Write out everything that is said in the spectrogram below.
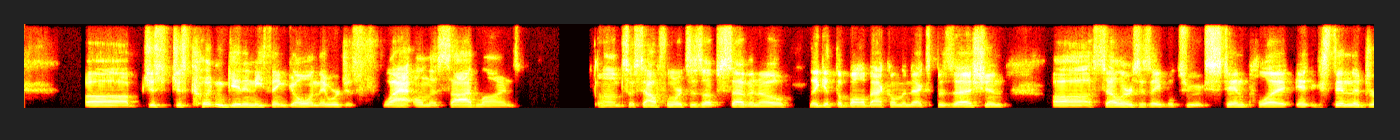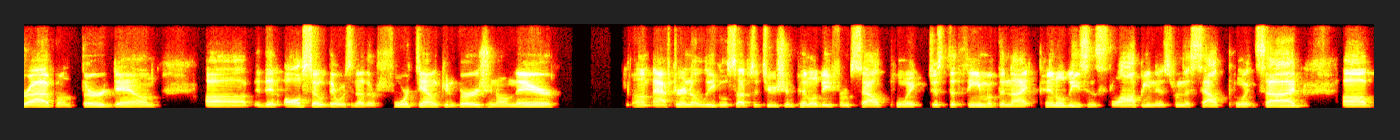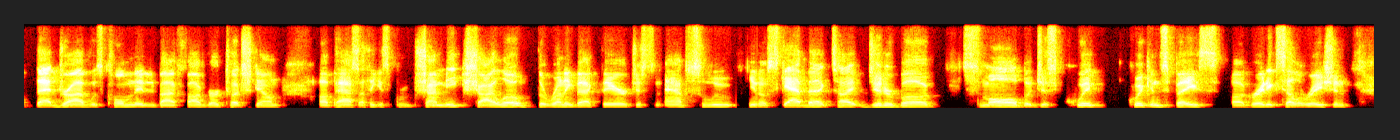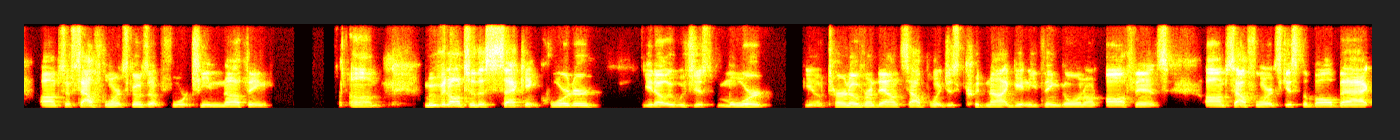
uh, just just couldn't get anything going. They were just flat on the sidelines. Um, so South Florence is up 7-0. They get the ball back on the next possession. Uh, Sellers is able to extend play, extend the drive on third down. Uh, and then also there was another fourth down conversion on there um, after an illegal substitution penalty from South Point. Just the theme of the night: penalties and sloppiness from the South Point side. Uh, that drive was culminated by a five-yard touchdown uh, pass. I think it's from Shamik Shiloh, the running back there. Just an absolute, you know, scat back type jitterbug, small but just quick, quick in space, uh, great acceleration. Um, so South Florence goes up 14 nothing um, moving on to the second quarter, you know, it was just more, you know, turnover and down. South Point just could not get anything going on offense. Um, South Florence gets the ball back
